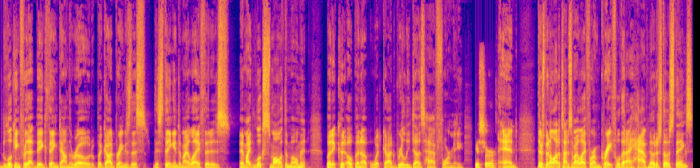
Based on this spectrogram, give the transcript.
looking for that big thing down the road but god brings this this thing into my life that is it might look small at the moment but it could open up what god really does have for me Yes, sir. and there's been a lot of times in my life where i'm grateful that i have noticed those things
